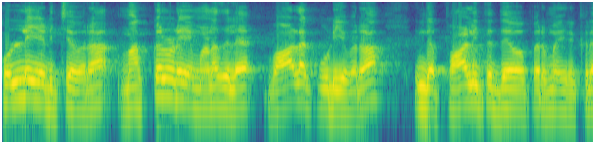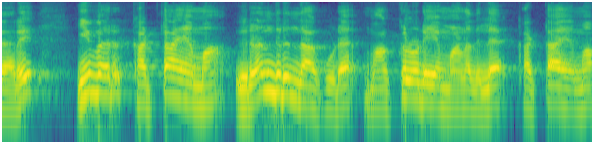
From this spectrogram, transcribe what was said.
கொள்ளையடிச்சவரா மக்களுடைய மனதில் வாழக்கூடியவரா இந்த பாலித்த தேவப்பெருமை இருக்கிறாரு. இவர் கட்டாயமா இறந்திருந்தா கூட மக்களுடைய மனதில் கட்டாயமா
